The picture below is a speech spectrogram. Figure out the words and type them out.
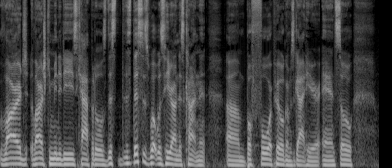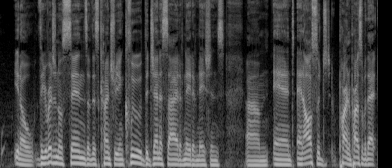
large large communities, capitals. This this this is what was here on this continent um, before pilgrims got here, and so you know the original sins of this country include the genocide of native nations, um, and and also part and parcel with that.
